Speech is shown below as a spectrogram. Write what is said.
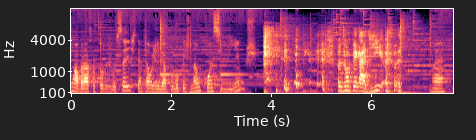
Um abraço a todos vocês. Tentamos ligar pro Lucas, não conseguimos. Fazer uma pegadinha. É.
